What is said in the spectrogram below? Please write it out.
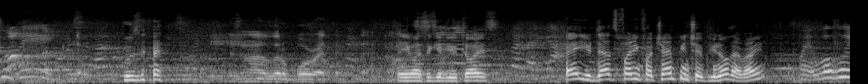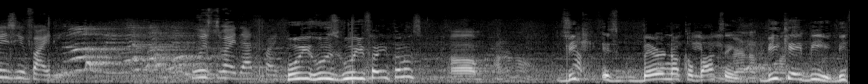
too big. Who's that? There's another little boy right there. That, And he wants to give you toys. Hey, your dad's fighting for a championship. You know that, right? Wait, well, who is he fighting? Who is my dad fighting? Who who's who are you fighting, fellas? Um, I don't know. B- it's bare knuckle BKB, boxing. bare knuckle BKB.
